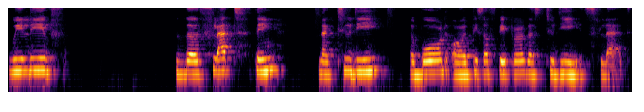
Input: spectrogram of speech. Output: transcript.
We leave the flat thing like 2D, a board or a piece of paper that's 2D, it's flat,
